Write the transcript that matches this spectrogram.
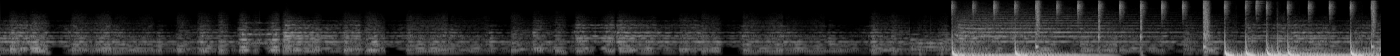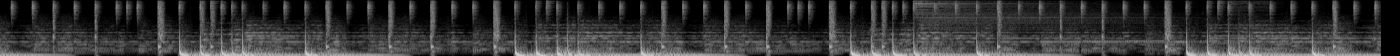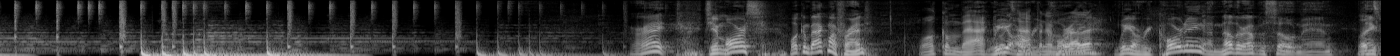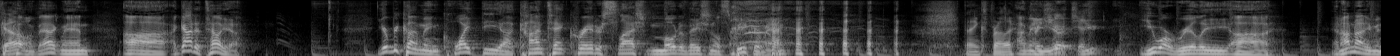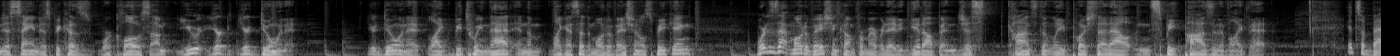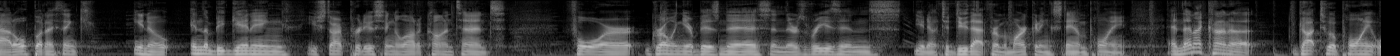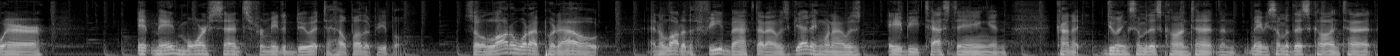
Jim Morris, welcome back, my friend. Welcome back. We What's are happening, recording, brother? We are recording another episode, man. Let's Thanks go. for coming back, man. Uh, I got to tell you, you're becoming quite the uh, content creator slash motivational speaker, man. Thanks, brother. I mean, you're, Appreciate you. you you are really, uh, and I'm not even just saying this because we're close. I'm you you're you're doing it. You're doing it like between that and the like I said, the motivational speaking. Where does that motivation come from every day to get up and just constantly push that out and speak positive like that? It's a battle, but I think, you know, in the beginning, you start producing a lot of content for growing your business, and there's reasons, you know, to do that from a marketing standpoint. And then I kind of got to a point where it made more sense for me to do it to help other people. So a lot of what I put out and a lot of the feedback that I was getting when I was A B testing and kind of doing some of this content and maybe some of this content,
